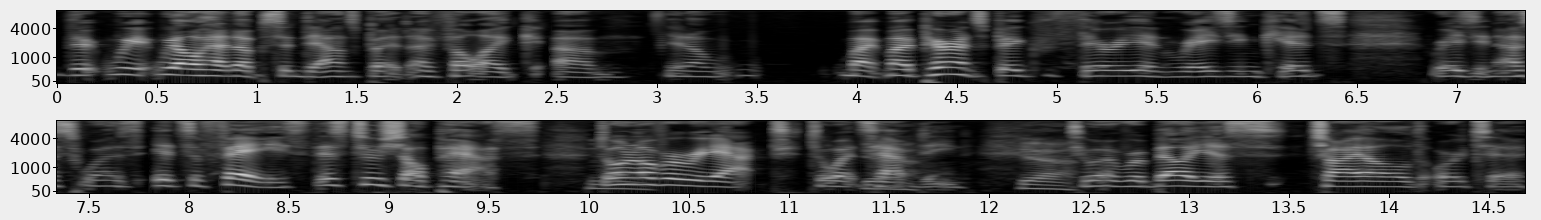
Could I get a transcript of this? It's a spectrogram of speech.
there, we we all had ups and downs, but I felt like um, you know my my parents' big theory in raising kids, raising us was it's a phase. This too shall pass. Don't overreact to what's Hmm. Yeah. happening yeah. to a rebellious child or to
